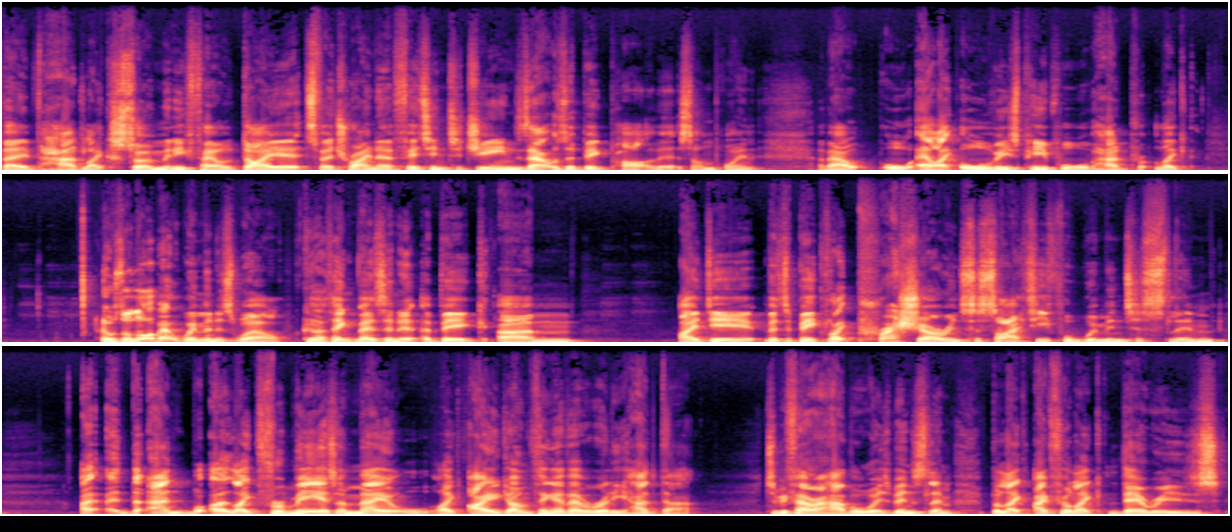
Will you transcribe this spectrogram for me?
they've had like so many failed diets they're trying to fit into jeans that was a big part of it at some point about all like all these people have had like it was a lot about women as well because i think there's an, a big um idea there's a big like pressure in society for women to slim I, and like for me as a male, like I don't think I've ever really had that. To be fair, I have always been slim, but like I feel like there is,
